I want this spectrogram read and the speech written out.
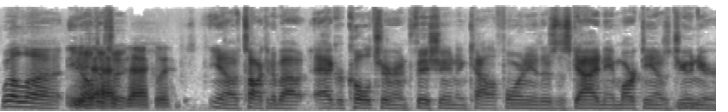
Well, uh, you know, yeah, there's a exactly. you know, talking about agriculture and fishing in California, there's this guy named Mark Daniels Jr.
